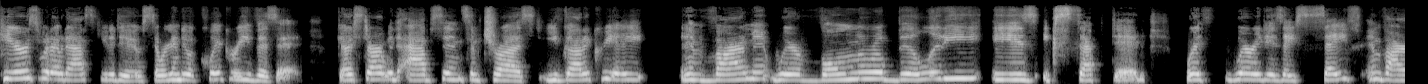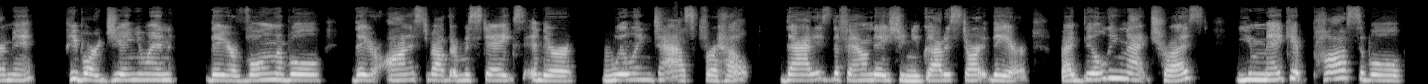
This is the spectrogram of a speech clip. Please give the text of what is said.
Here's what I would ask you to do. So we're going to do a quick revisit. Got to start with absence of trust. You've got to create an environment where vulnerability is accepted, where, where it is a safe environment. People are genuine, they are vulnerable, they are honest about their mistakes, and they're willing to ask for help. That is the foundation. You've got to start there. By building that trust, you make it possible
